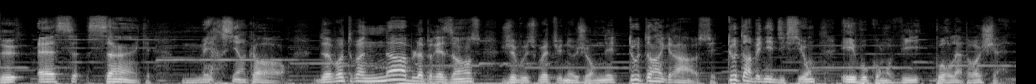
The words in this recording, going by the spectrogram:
2S5. Merci encore de votre noble présence. Je vous souhaite une journée tout en grâce et tout en bénédiction et vous convie pour la prochaine.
